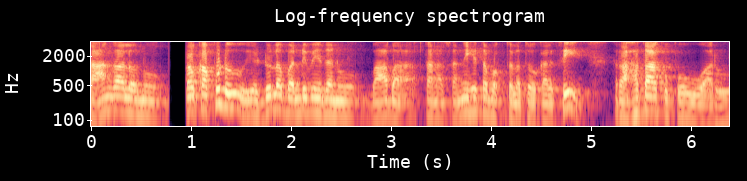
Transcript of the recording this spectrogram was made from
టాంగాలోనూ మరొకప్పుడు ఎడ్డుల బండి మీదను బాబా తన సన్నిహిత భక్తులతో కలిసి రహతాకు పోవువారు.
